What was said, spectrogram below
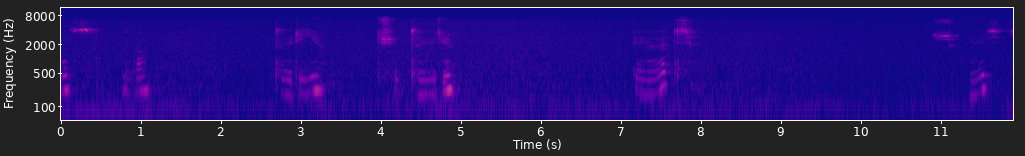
Раз, два, три, четыре, пять, шесть,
